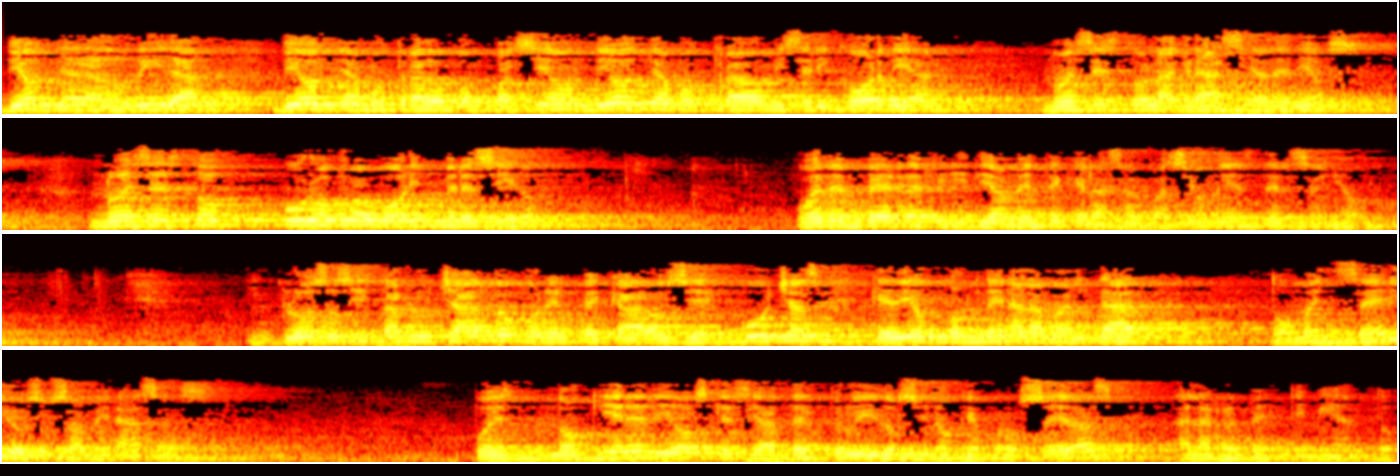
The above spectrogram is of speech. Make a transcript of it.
Dios te ha dado vida, Dios te ha mostrado compasión, Dios te ha mostrado misericordia. ¿No es esto la gracia de Dios? ¿No es esto puro favor inmerecido? ¿Pueden ver definitivamente que la salvación es del Señor? Incluso si estás luchando con el pecado, si escuchas que Dios condena la maldad, toma en serio sus amenazas. Pues no quiere Dios que seas destruido, sino que procedas al arrepentimiento,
